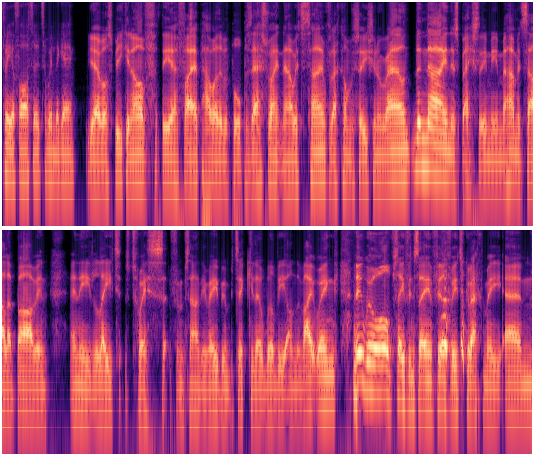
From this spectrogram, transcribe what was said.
three or four to, to win the game. Yeah, well, speaking of the uh, firepower Liverpool possess right now, it's time for that conversation around the nine, especially. I mean, Mohamed Salah, barring any late twists from Saudi Arabia in particular, will be on the right wing. I think we're all safe in saying, feel free to correct me. Um,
